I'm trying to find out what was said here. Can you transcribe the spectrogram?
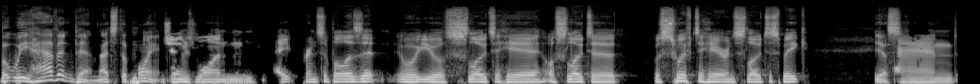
But we haven't been. That's the point. James one eight principle is it? Or you're slow to hear, or slow to, or swift to hear and slow to speak. Yes. And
